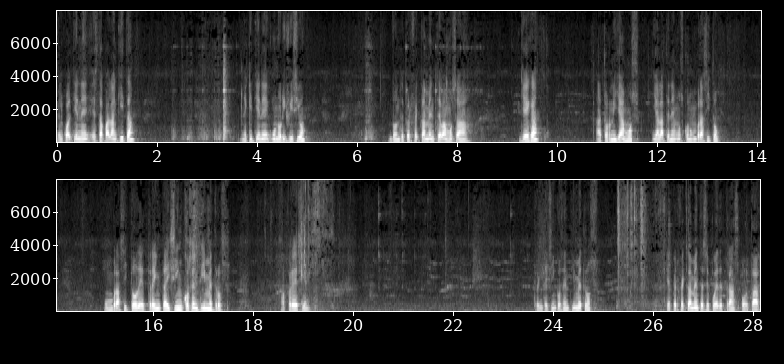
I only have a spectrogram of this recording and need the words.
el cual tiene esta palanquita. Aquí tiene un orificio donde perfectamente vamos a llega, atornillamos, ya la tenemos con un bracito, un bracito de 35 centímetros, aprecien. 35 centímetros que perfectamente se puede transportar.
